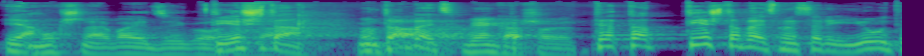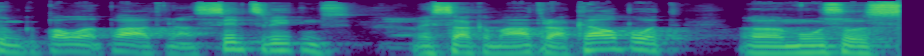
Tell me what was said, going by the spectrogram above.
Jā, mukšanai vajadzīgo. Tieši tā. Nu, tā tāpēc, vienkāršojot. Tā, tā, tieši tāpēc mēs arī jūtam, ka pātrinās sirds ritms, Jā. mēs sākam ātrāk elpot, mūsos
